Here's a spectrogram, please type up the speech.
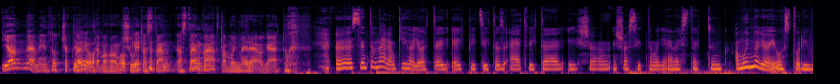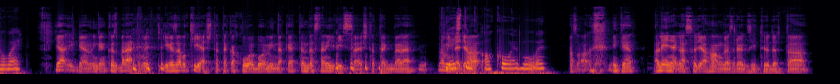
Ja, nem, én ott csak Ja, levittem a hangsúlyt, Oké. aztán, aztán vártam, hogy majd reagáltok. Ö, szerintem nálam kihagyott egy, egy picit az átvitel, és, és azt hittem, hogy elvesztettünk. Amúgy nagyon jó sztori volt. Ja, igen, igen, közben láttam, hogy igazából kiestetek a kolból mind a ketten, de aztán így visszaestetek bele. Na mindegy, a, a kolból. az, a, igen. A lényeg az, hogy a hang az rögzítődött a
